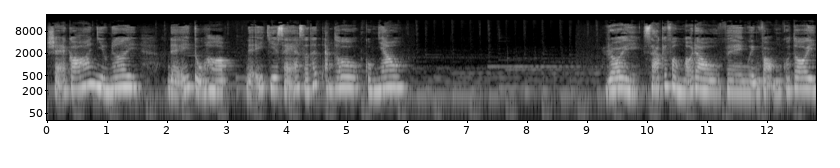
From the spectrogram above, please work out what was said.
sẽ có nhiều nơi để tụ họp để chia sẻ sở thích ăn thô cùng nhau. Rồi sau cái phần mở đầu về nguyện vọng của tôi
